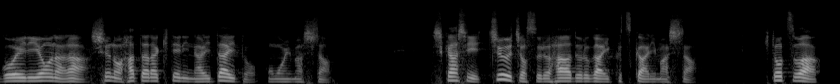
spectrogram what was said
ご入りようなら主の働き手になりたいと思いました。しかし躊躇するハードルがいくつかありました。一つは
